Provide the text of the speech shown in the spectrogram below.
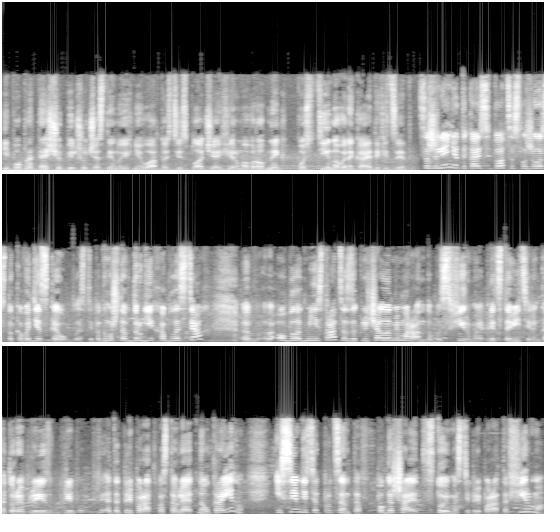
І попри те, що більшу частину їхньої вартості сплачує фірма-виробник, постійно виникає дефіцит. К сожалению, такая ситуация сложилась только в Одесской области, потому что в других областях э, в- обладминистрация заключала меморандумы с фирмой, представителем, которая при- при- этот препарат поставляет на Украину, и 70% погашает стоимости препарата фирма,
